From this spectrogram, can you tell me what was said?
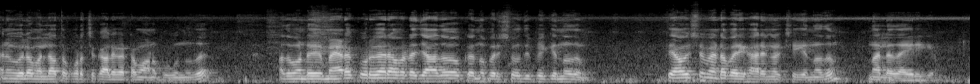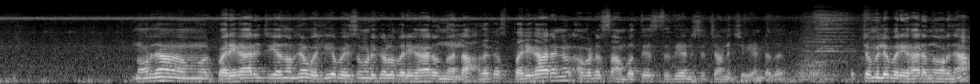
അനുകൂലമല്ലാത്ത കുറച്ച് കാലഘട്ടമാണ് പോകുന്നത്. അതുകൊണ്ട് മേടക്കൂറുകാർ അവരുടെ ജാതകമൊക്കെ ഒന്ന് പരിശോധിപ്പിക്കുന്നതും അത്യാവശ്യം വേണ്ട പരിഹാരങ്ങൾ ചെയ്യുന്നതും നല്ലതായിരിക്കും. എന്ന് പറഞ്ഞാൽ പരിഹാരം ചെയ്യാന്ന് പറഞ്ഞാൽ വലിയ പൈസ മുടക്കുള്ള പരിഹാരമൊന്നുമല്ല. അതൊക്കെ പരിഹാരങ്ങൾ അവരുടെ സാമ്പത്തിക സ്ഥിതി അനുസരിച്ചാണ് ചെയ്യേണ്ടത്. ഏറ്റവും വലിയ പരിഹാരം എന്ന് പറഞ്ഞാൽ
